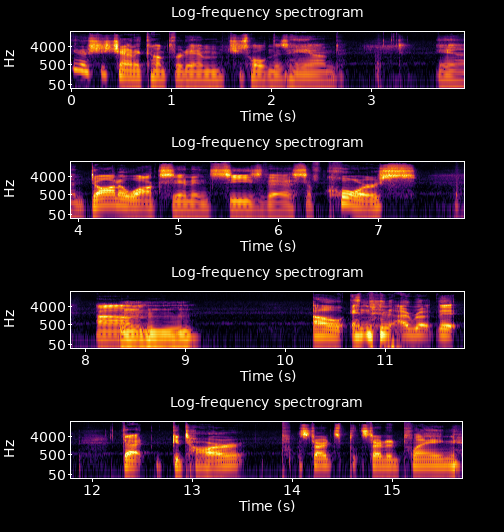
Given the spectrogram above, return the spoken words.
you know, she's trying to comfort him. She's holding his hand. And Donna walks in and sees this, of course. Um, hmm Oh, and then I wrote that that guitar p- starts started playing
